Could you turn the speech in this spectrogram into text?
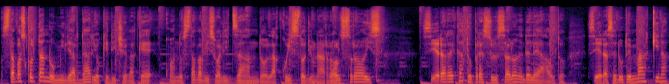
stavo ascoltando un miliardario che diceva che, quando stava visualizzando l'acquisto di una Rolls Royce, si era recato presso il salone delle auto, si era seduto in macchina,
